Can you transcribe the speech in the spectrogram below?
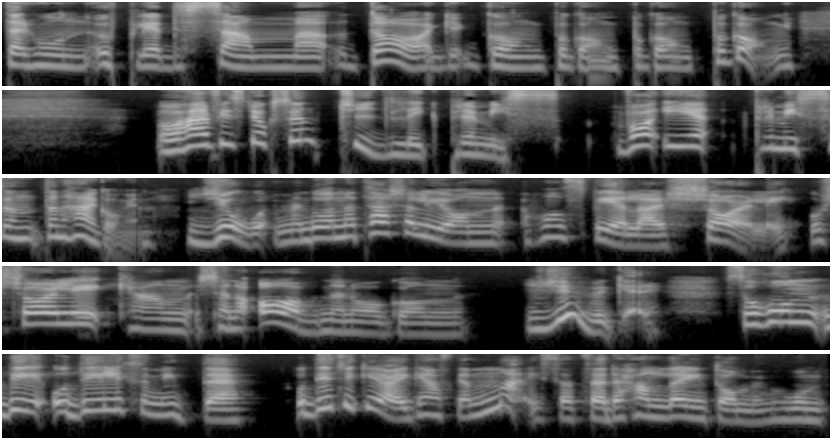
Där hon upplevde samma dag gång på gång på gång på gång. Och här finns det också en tydlig premiss vad är premissen den här gången? Jo, men då Natasha Lyon, hon spelar Charlie och Charlie kan känna av när någon ljuger. Så hon, det, och det är liksom inte och det tycker jag är ganska nice. Att så här, det handlar inte om hur hon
